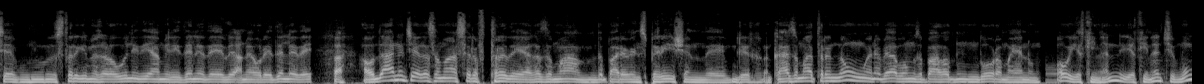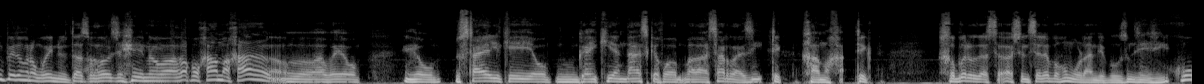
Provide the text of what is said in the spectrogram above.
چې سترګې مې زړولې دي امې لیدلې دي بیا مې اورېدلې دي او دا نه چې هغه زما صرف تر دی هغه زما د پاره انسپیریشن دی ډیر کا زما تر نو نه بیا هم زما دوره مې نو او یقینا یقینا چې مونږ په دومره وینو تاسو هو چې نو هغه خو خامخا او یو سټایل کې یو ګایکی انداز کې خو اثر راځي ټیک خامخا ټیک خبرو د سلسله به هم وړاندې بوزم جی جی خو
